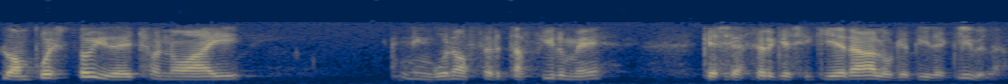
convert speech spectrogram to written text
lo han puesto y de hecho no hay ninguna oferta firme que se acerque siquiera a lo que pide Cleveland.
